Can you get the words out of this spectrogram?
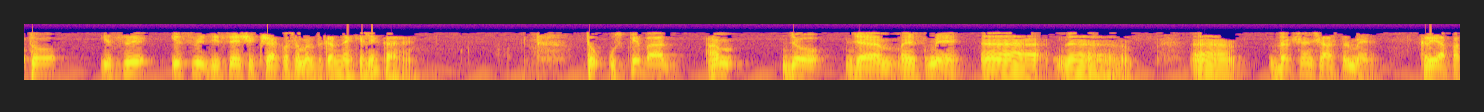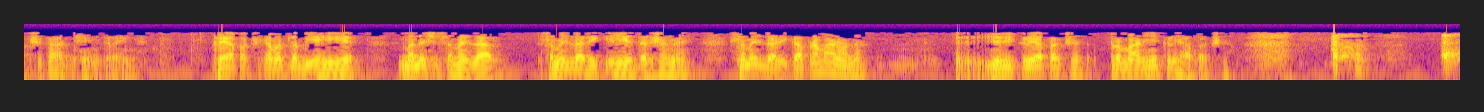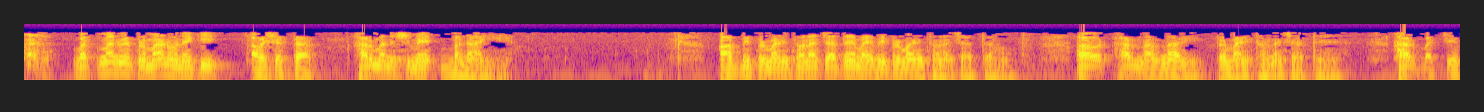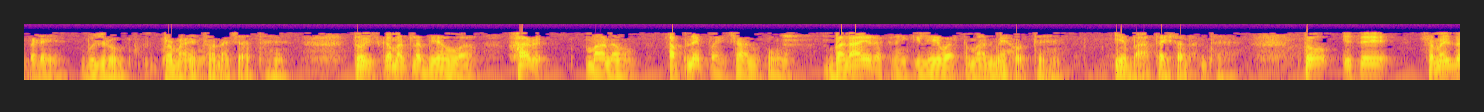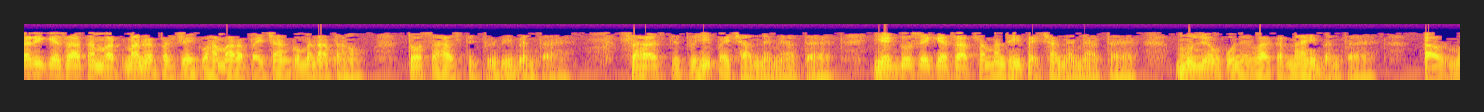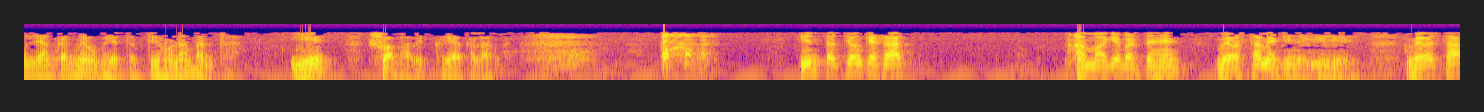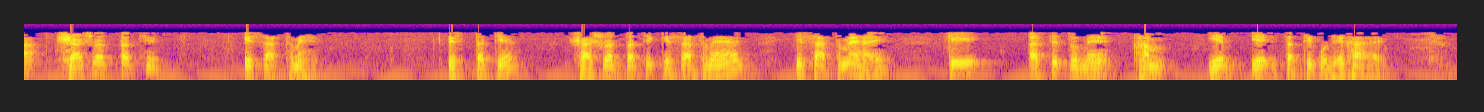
तो इस इस विधि से शिक्षा को समृद्ध करने के लिए कह रहे हैं। तो उसके बाद हम जो इसमें दर्शन शास्त्र में क्रिया पक्ष का अध्ययन करेंगे। क्रिया पक्ष का मतलब यही है, मनुष्य समझदार, समझदारी के लिए दर्शन है। समझदारी का प्रमाण होना। यही क्रिया पक्ष है प्रमाण ही क्रिया पक्ष है। वर्तमान में प्रमाण होने की आवश्यकता हर मनुष्य में बनाई है आप भी प्रमाणित होना चाहते हैं, मैं भी प्रमाणित होना चाहता हूँ। और हर नर नारी प्रमाणित होना चाहते हैं। हर बच्चे, बड़े, बुज़ुर्ग प्रमाणित होना चाहते हैं। तो इसका मतलब यह हुआ, हर मानव अपने पहचान को बनाए रखने के लिए वर्तमान में होते हैं। ये बात ऐसा बनता है। तो इसे समझदारी के साथ हम वर्तमान में परिचय को, हमारा पहचान को बनाता हूँ तो सहअस्तित्व भी बनता है। सहअस्तित्व ही पहचानने में आता है। एक दूसरे के साथ संबंध ही पहचानने में आता है। मूल्यों को निर्वाह करना ही बनता है और मूल्यांकन में उभय तृप्ति होना बनता है। ये स्वाभाविक क्रियाकलाप है। इन तथ्यों के साथ हम आगे बढ़ते हैं। व्यवस्था में जीने के लिए। व्यवस्था शाश्वत तथ्य इस अर्थ में है? इस तथ्य शाश्वत तथ्य किस अर्थ में है? इस अर्थ में है कि अस्तित्व में हम ये ये तथ्य को देखा है,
